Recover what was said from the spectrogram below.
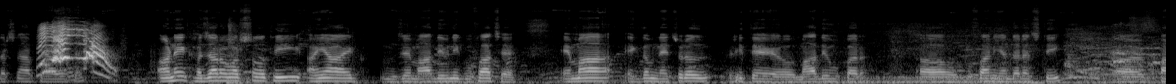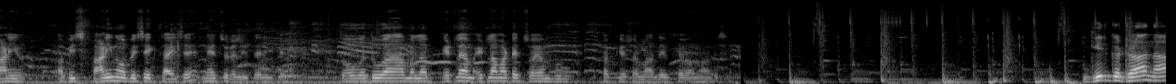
દર્શનાર્થે આવે છે. અનેક હજારો વર્ષોથી અહીંયા એક જે મહાદેવની ગુફા છે, એમાં એકદમ નેચરલ રીતે મહાદેવ ઉપર ગુફાની અંદર જથી પાણી અભિષ, પાણીનો અભિષેક થાય છે, નેચરલી તરીકે. તો વધુ આ મતલબ એટલા એટલા માટે જ સ્વયંભૂ ટપકેશ્વર મહાદેવ કહેવામાં આવે છે. ગીર ગઢડાના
